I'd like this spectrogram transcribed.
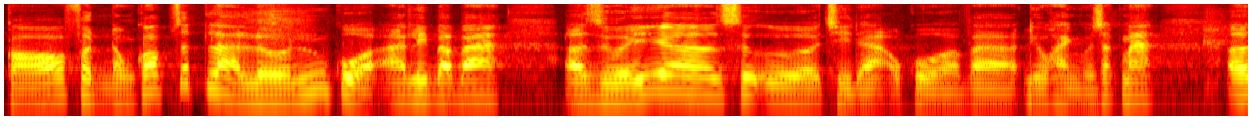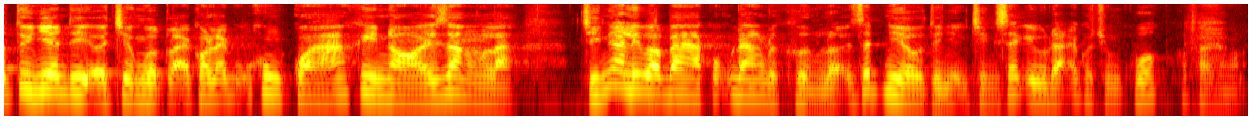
có phần đóng góp rất là lớn của Alibaba ở dưới à, sự chỉ đạo của và điều hành của Jack Ma. À, tuy nhiên thì ở chiều ngược lại có lẽ cũng không quá khi nói rằng là chính Alibaba cũng đang được hưởng lợi rất nhiều từ những chính sách ưu đãi của Trung Quốc, có phải không ạ?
